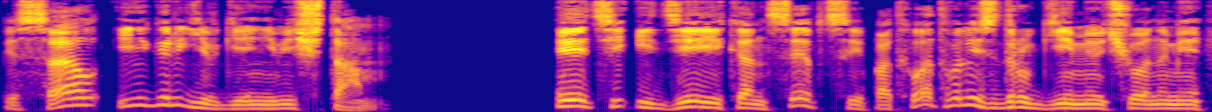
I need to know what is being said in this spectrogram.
писал Игорь Евгеньевич Там. Эти идеи и концепции подхватывались другими учеными,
